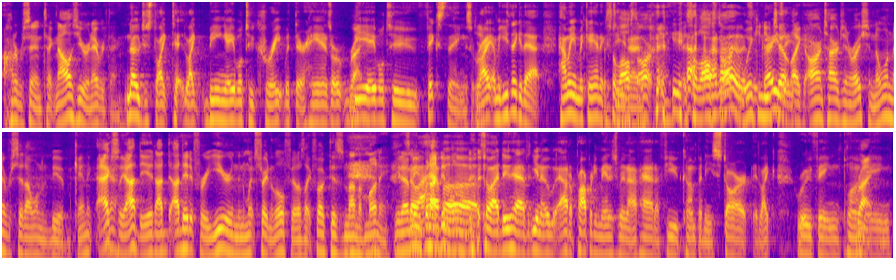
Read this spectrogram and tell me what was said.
100% in technology or in everything? No, just like te- like being able to create with their hands or Right. be able to fix things, right? I mean, you think of that. How many mechanics It's a lost know? art. Yeah, it's a lost know, art. When can crazy. you tell, like, our entire generation, no one ever said I wanted to be a mechanic. Actually, I did. I, I did it for a year and then went straight into the oil field. I was like, fuck, this is not enough money. You know what so I mean? I have, didn't wanna do uh, it. so I do have, you know, out of property management, I've had a few companies start like roofing, plumbing,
